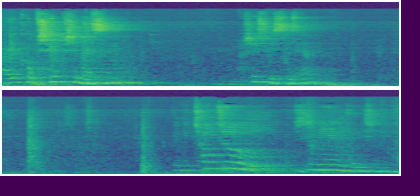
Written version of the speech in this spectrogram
마이크 없이 혹시 말씀 하실 수 있으세요? 여기 청주 시민 분이십니다.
